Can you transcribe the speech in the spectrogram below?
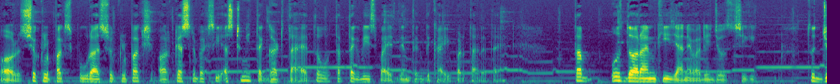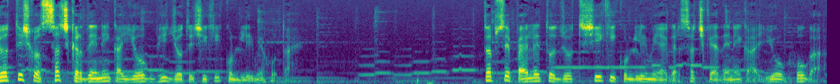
और शुक्ल पक्ष पूरा शुक्ल पक्ष और कृष्ण पक्ष की अष्टमी तक घटता है तो तब तक बीस बाईस दिन तक दिखाई पड़ता रहता है। तब उस दौरान की जाने वाली ज्योतिषी की तो ज्योतिष को सच कर देने का योग भी ज्योतिषी की कुंडली में होता है। सबसे पहले तो ज्योतिषी की कुंडली में अगर सच कह देने का योग होगा,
